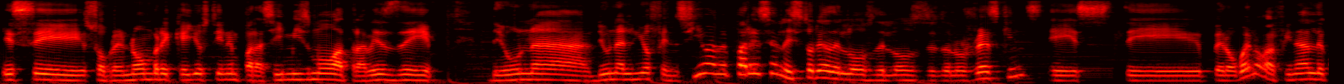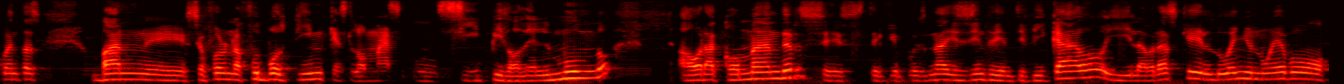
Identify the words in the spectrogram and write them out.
ese sobrenombre que ellos tienen para sí mismo a través de, una, de una línea ofensiva, me parece, en la historia de los, de los, de los Redskins. Este, pero bueno, al final de cuentas van, eh, se fueron a Football Team, que es lo más insípido del mundo ahora Commanders, este, que pues nadie se siente identificado y la verdad es que el dueño nuevo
